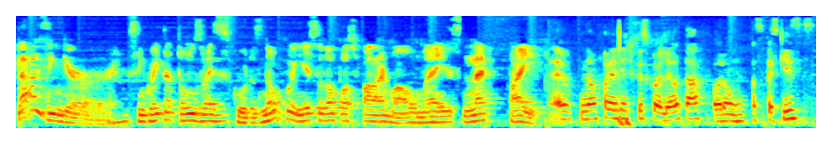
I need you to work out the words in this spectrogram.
Basinger, 50 tons mais escuros. Não conheço, não posso falar mal, mas, né, pai. É, não foi a gente que escolheu, tá? Foram as pesquisas.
